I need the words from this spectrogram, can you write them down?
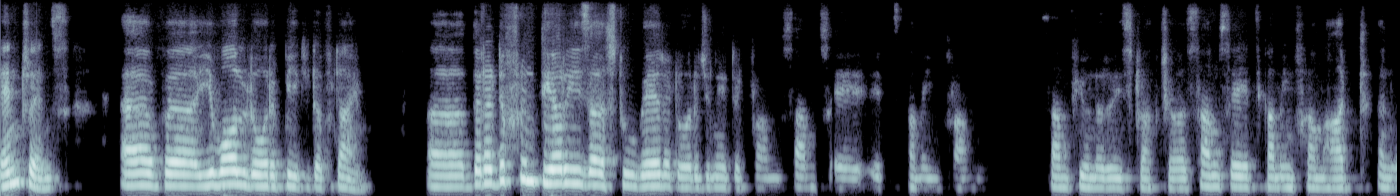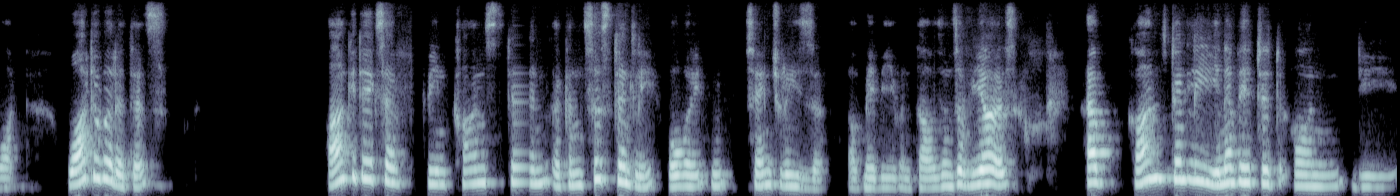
entrance, have uh, evolved over a period of time. Uh, there are different theories as to where it originated from. Some say it's coming from some funerary structure, some say it's coming from art and what. Whatever it is, architects have been constant, uh, consistently over centuries uh, or maybe even thousands of years, have constantly innovated on the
